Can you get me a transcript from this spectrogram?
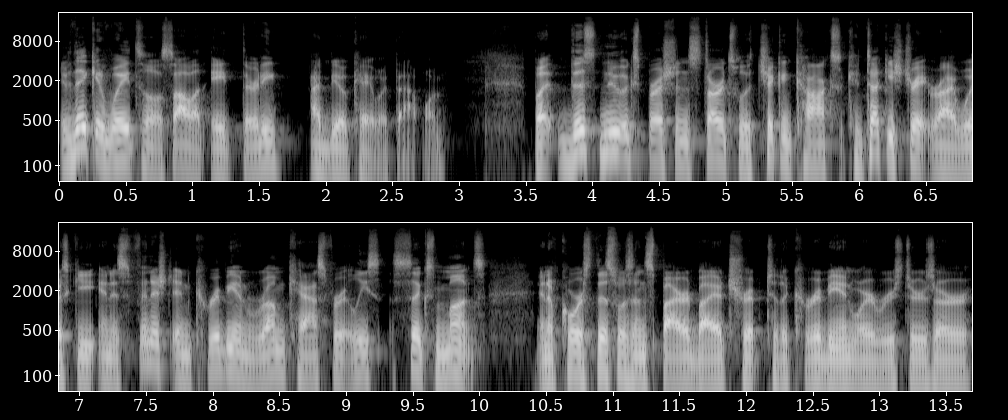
If they could wait till a solid 8:30, I'd be okay with that one. But this new expression starts with Chicken Cock's Kentucky Straight Rye whiskey and is finished in Caribbean rum cask for at least six months. And of course, this was inspired by a trip to the Caribbean where roosters are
